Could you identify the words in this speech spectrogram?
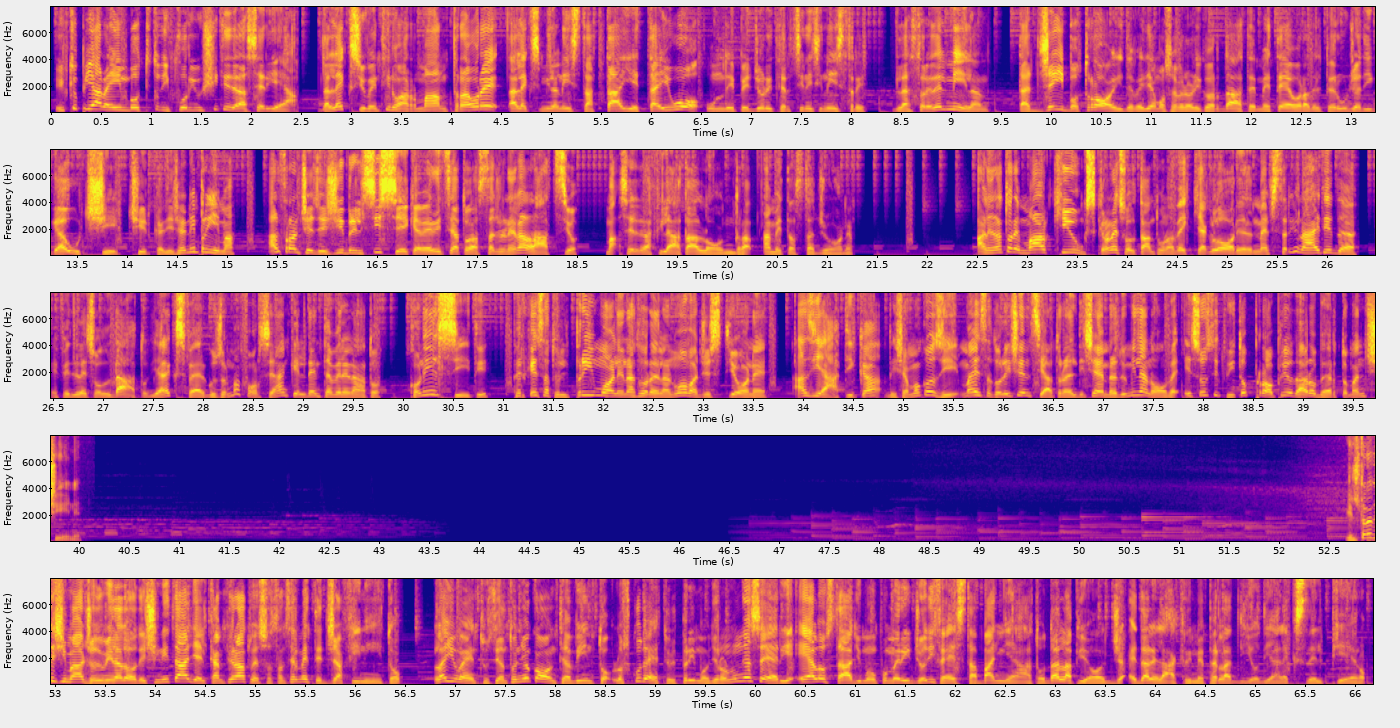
Il QPR è imbottito di fuoriusciti della Serie A, dall'ex juventino Armand Traoré all'ex milanista Tai Taiwo, uno dei peggiori terzini sinistri della storia del Milan, da Jay Botroid, vediamo se ve lo ricordate, meteora del Perugia di Gaucci circa dieci anni prima, al francese Gibril Sissé che aveva iniziato la stagione alla Lazio, ma se l'era filata a Londra a metà stagione. Allenatore Mark Hughes, che non è soltanto una vecchia gloria del Manchester United e fedele soldato di Alex Ferguson, ma forse anche il dente avvelenato con il City, perché è stato il primo allenatore della nuova gestione asiatica, diciamo così, ma è stato licenziato nel dicembre 2009 e sostituito proprio da Roberto Mancini. Il 13 maggio 2012 in Italia il campionato è sostanzialmente già finito. La Juventus di Antonio Conte ha vinto lo scudetto, il primo di una lunga serie, e allo stadio un pomeriggio di festa bagnato dalla pioggia e dalle lacrime per l'addio di Alex Del Piero.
